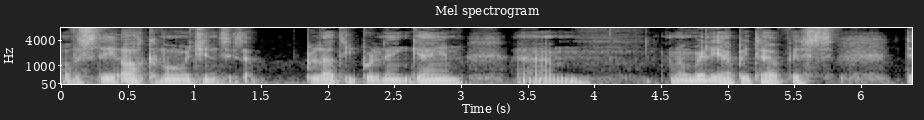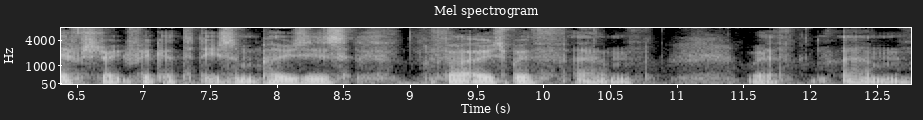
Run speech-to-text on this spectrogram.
obviously, Arkham Origins is a bloody brilliant game. Um, and I'm really happy to have this Deathstroke figure to do some poses, photos with um, with um,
